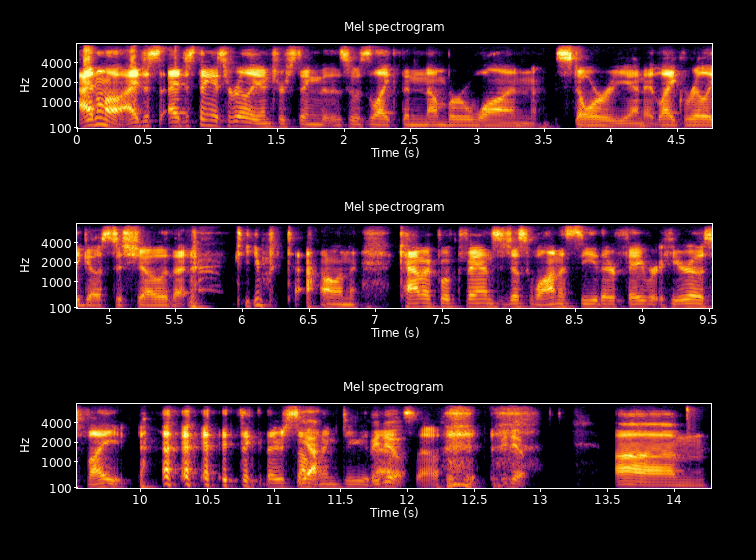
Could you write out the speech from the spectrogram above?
I don't know, I just I just think it's really interesting that this was like the number one story and it like really goes to show that deep down comic book fans just want to see their favorite heroes fight. I think there's Yeah, something to we that. do. So we do. Um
